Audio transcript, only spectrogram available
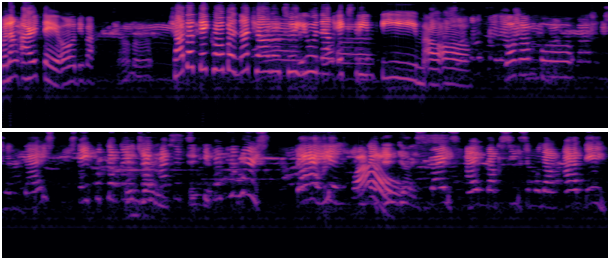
Walang arte, oh, di ba? Tama. Shoutout kay Koba na shoutout to you ng Extreme Team. Oo. Welcome po. Guys, stay put lang kayo dyan, guys, 165 viewers. Dahil, Wow. Guys, guys, ay magsisimula ang ating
